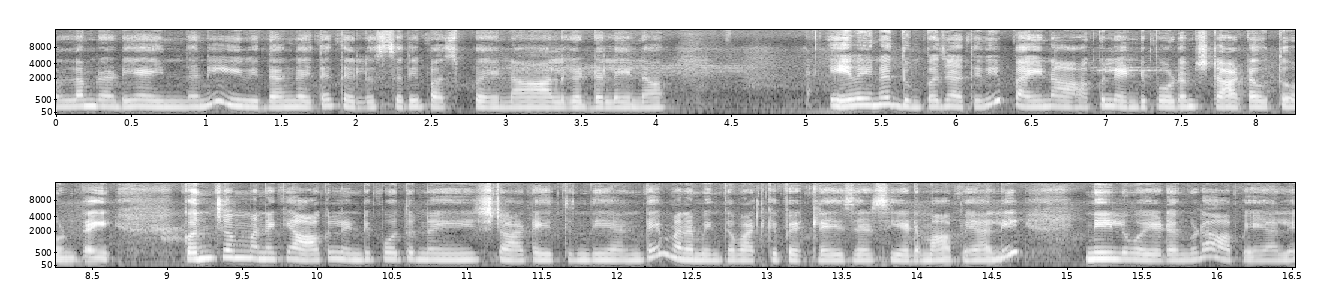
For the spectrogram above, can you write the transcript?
అల్లం రెడీ అయిందని ఈ విధంగా అయితే తెలుస్తుంది. పసుపు అయినా ఆలుగడ్డలైనా ఏవైనా దుంపజాతివి పైన ఆకులు ఎండిపోవడం స్టార్ట్ అవుతూ ఉంటాయి. కొంచెం మనకి ఆకులు ఎండిపోతున్నాయి స్టార్ట్ అవుతుంది అంటే మనం ఇంకా వాటికి ఫెర్టిలైజర్స్ ఇవ్వడం ఆపేయాలి నీళ్ళు పోయడం కూడా ఆపేయాలి.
